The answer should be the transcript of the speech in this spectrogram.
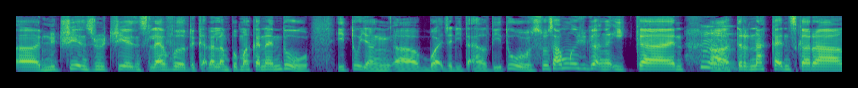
uh, nutrients nutrients level dekat dalam pemakanan tu. Itu yang uh, buat jadi tak healthy tu. So sama juga dengan ikan, hmm. uh, ternakan sekarang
